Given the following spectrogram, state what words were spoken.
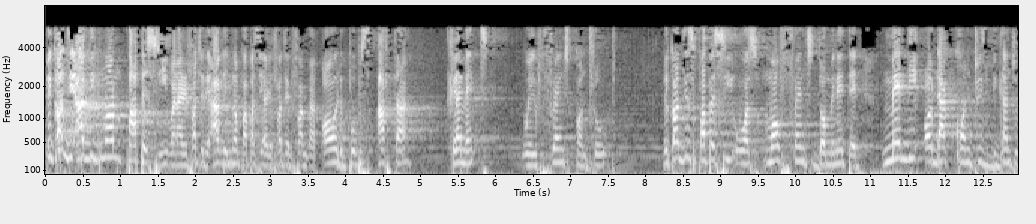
Because the Avignon papacy, when I refer to the Avignon papacy, I refer to the fact that all the popes after Clement were French controlled. Because this papacy was more French dominated, many other countries began to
